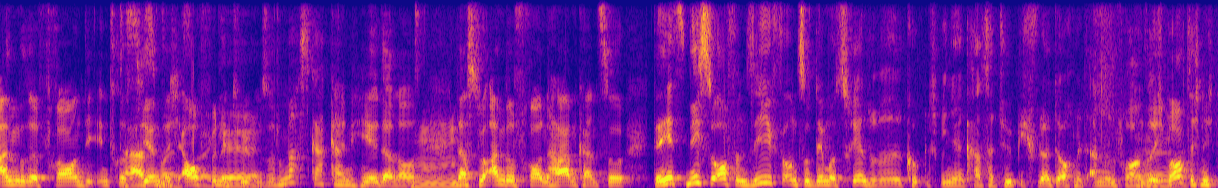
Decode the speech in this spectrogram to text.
andere Frauen, die interessieren sich auch du, für den okay. Mhm. Typen. So, du machst gar keinen Hehl daraus, dass du andere Frauen haben kannst. So, der jetzt nicht so offensiv und so demonstrieren, so, äh, guck, ich bin ja ein krasser Typ, ich flirte auch mit anderen Frauen, so, ich brauch dich nicht.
